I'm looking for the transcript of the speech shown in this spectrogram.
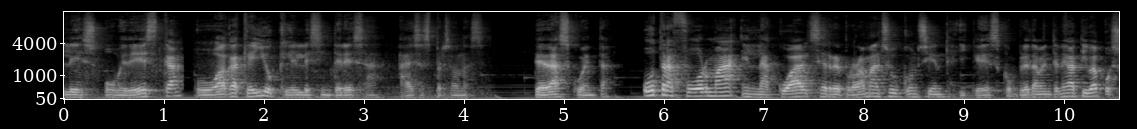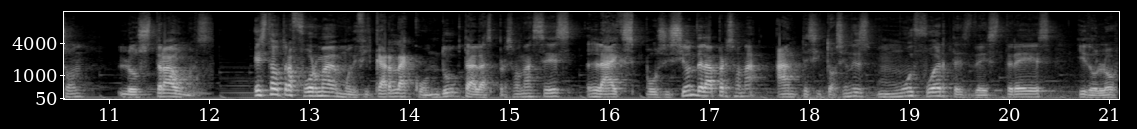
les obedezca o haga aquello que les interesa a esas personas? ¿Te das cuenta? Otra forma en la cual se reprograma el subconsciente y que es completamente negativa, pues son los traumas. Esta otra forma de modificar la conducta de las personas es la exposición de la persona ante situaciones muy fuertes de estrés y dolor.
